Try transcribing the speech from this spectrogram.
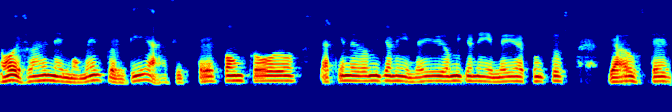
No, eso es en el momento, el día. Si usted compró, ya tiene dos millones y medio dos millones y medio de puntos, ya usted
